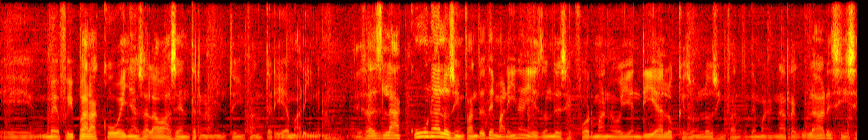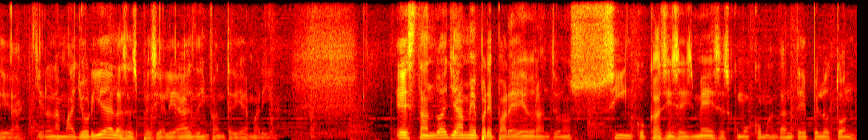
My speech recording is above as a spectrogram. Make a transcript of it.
eh, me fui para Coveñas a la base de entrenamiento de infantería marina. Esa es la cuna de los infantes de marina y es donde se forman hoy en día lo que son los infantes de marina regulares y se adquieren la mayoría de las especialidades de infantería marina. Estando allá me preparé durante unos 5, casi 6 meses como comandante de pelotón,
